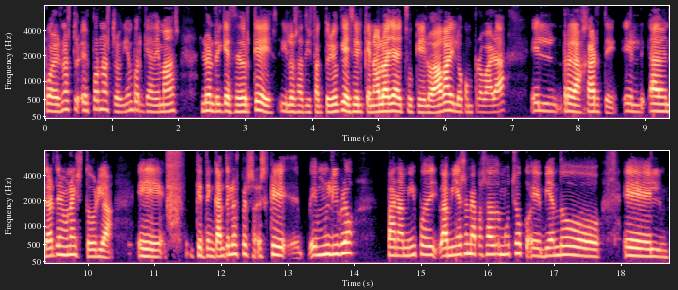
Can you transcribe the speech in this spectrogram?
por es, nuestro, es por nuestro bien, porque además lo enriquecedor que es y lo satisfactorio que es, el que no lo haya hecho, que lo haga y lo comprobará, el relajarte, el adentrarte en una historia, eh, que te encanten los personajes. Es que en eh, un libro, para mí, puede, a mí eso me ha pasado mucho eh, viendo el,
